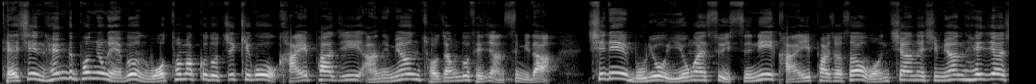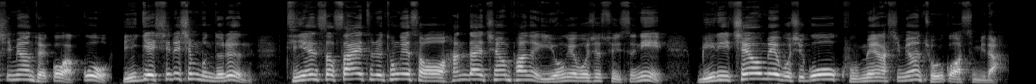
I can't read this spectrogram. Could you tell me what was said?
대신 핸드폰용 앱은 워터마크도 찍히고 가입하지 않으면 저장도 되지 않습니다. 7일 무료 이용할 수 있으니 가입하셔서 원치 않으시면 해지하시면 될 것 같고 이게 싫으신 분들은 디엔서 사이트를 통해서 한 달 체험판을 이용해 보실 수 있으니 미리 체험해 보시고 구매하시면 좋을 것 같습니다.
